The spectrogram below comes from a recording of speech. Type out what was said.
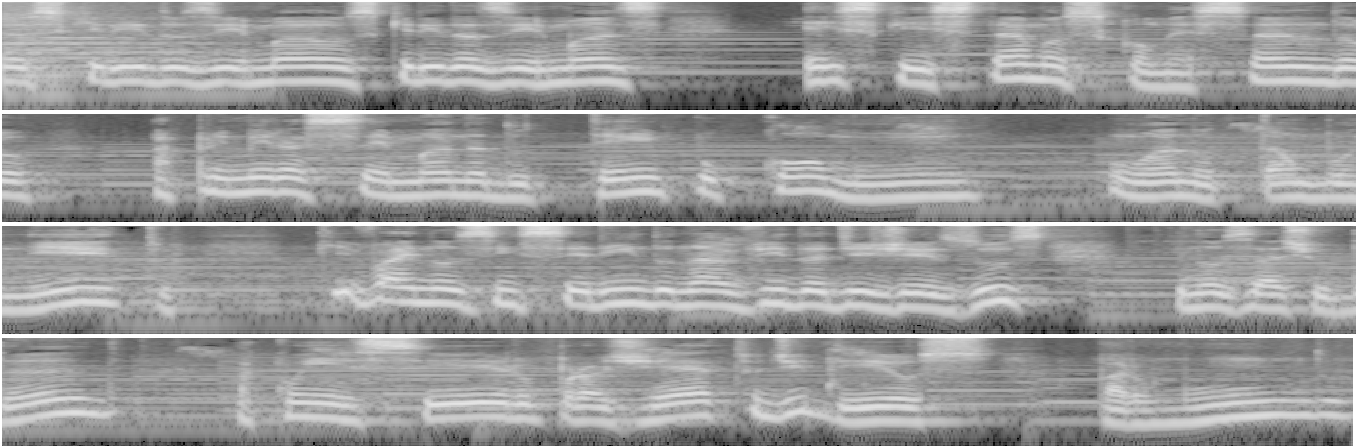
Meus queridos irmãos, queridas irmãs, eis que estamos começando a primeira semana do tempo comum, um ano tão bonito que vai nos inserindo na vida de Jesus e nos ajudando a conhecer o projeto de Deus para o mundo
